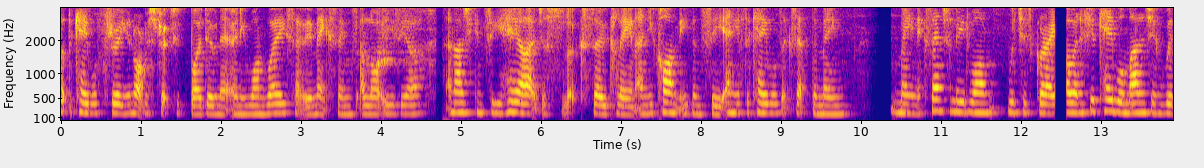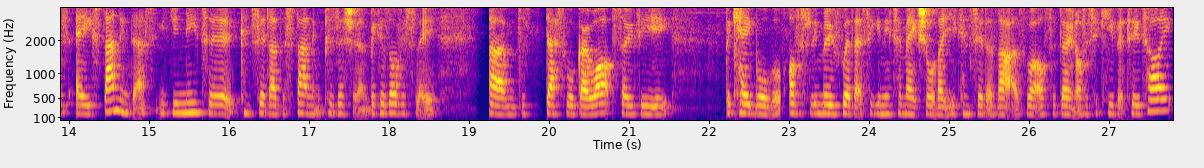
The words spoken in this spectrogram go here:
put the cables through. You're not restricted by doing it only one way, so it makes things a lot easier. And as you can see here, it just looks so clean and you can't even see any of the cables except the main main extension lead one, which is great. Oh, and if you're cable managing with a standing desk, you need to consider the standing position because obviously um, the desk will go up, so the the cable will obviously move with it. So you need to make sure that you consider that as well. So don't obviously keep it too tight.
